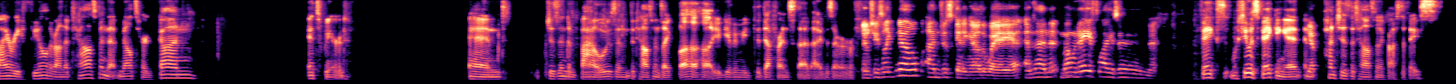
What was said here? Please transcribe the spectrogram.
fiery field around the talisman that melts her gun. It's weird. And Jacinda bows, and the talisman's like, bah, you're giving me the deference that I deserve. And she's like, nope, I'm just getting out of the way. And then Monet flies in. Fakes, well, she was faking it and Yep. punches the talisman across the face.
